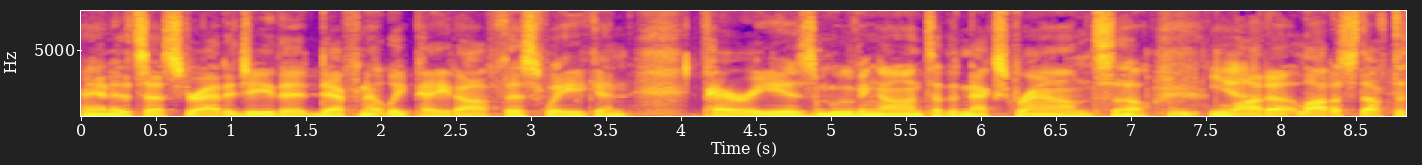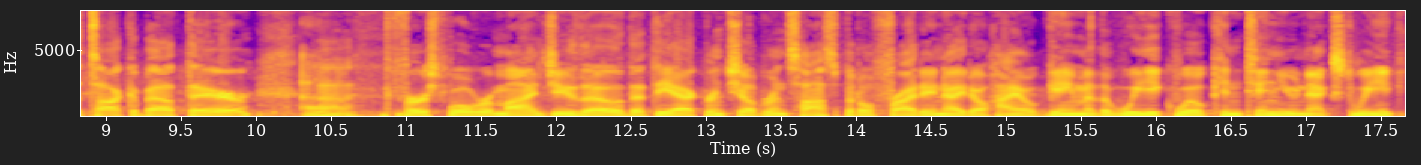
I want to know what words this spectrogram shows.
and it's a strategy that definitely paid off this week. And Perry is moving on to the next round. So yeah. a lot of lot of stuff to talk about there. Uh, uh, first, we'll remind you though that the Akron Children's Hospital Friday Night Ohio Game of the Week will continue next week.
